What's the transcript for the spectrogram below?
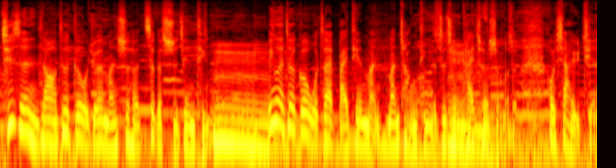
其实你知道这个歌，我觉得蛮适合这个时间听的。嗯，因为这个歌我在白天蛮蛮常听的，之前开车什么的，或下雨天。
